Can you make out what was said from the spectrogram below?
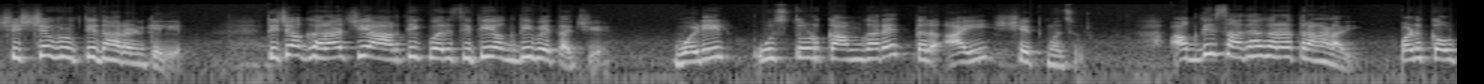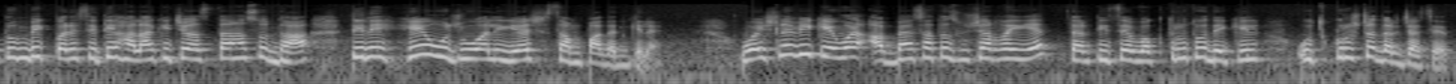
शिष्यवृत्ती धारण केली आहे. तिच्या घराची आर्थिक परिस्थिती अगदी बेताची आहे. वडील ऊसतोड कामगार आहेत तर आई शेतमजूर. अगदी साध्या घरात राहणारी पण कौटुंबिक परिस्थिती हलाखीची असताना सुद्धा तिने हे उज्ज्वल यश संपादन केलंय. वैष्णवी केवळ अभ्यासातच हुशार नाही आहेत तर तिचे वक्तृत्व देखील उत्कृष्ट दर्जाचे आहेत.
